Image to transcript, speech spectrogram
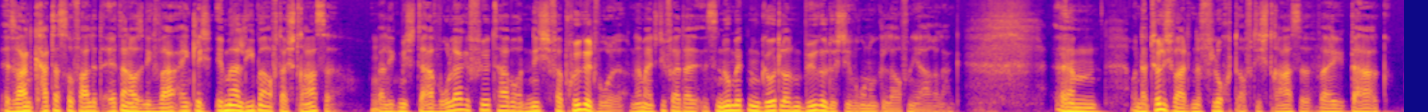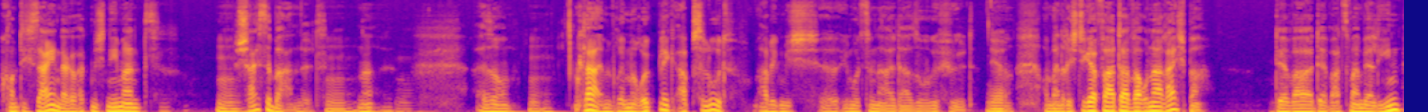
Es war ein katastrophales Elternhaus und ich war eigentlich immer lieber auf der Straße weil mhm. ich mich da wohler gefühlt habe und nicht verprügelt wurde. Ne, mein Stiefvater ist nur mit einem Gürtel und einem Bügel durch die Wohnung gelaufen, jahrelang. Ähm, und natürlich war das eine Flucht auf die Straße, weil da konnte ich sein, da hat mich niemand mhm. scheiße behandelt. Mhm. Ne? Also mhm. klar, im, im, Rückblick absolut habe ich mich äh, emotional da so gefühlt. Ja. Und mein richtiger Vater war unerreichbar. Der war, der war zwar in Berlin,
